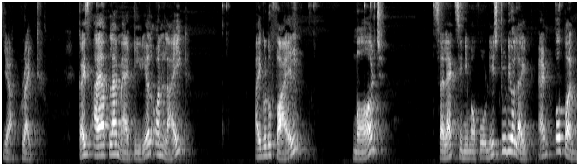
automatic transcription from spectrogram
Yeah, right. Guys, I apply material on light. I go to file, merge, select Cinema 4D Studio Light and open.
